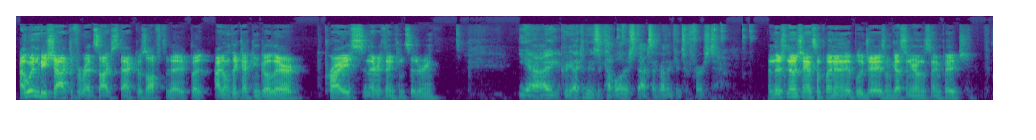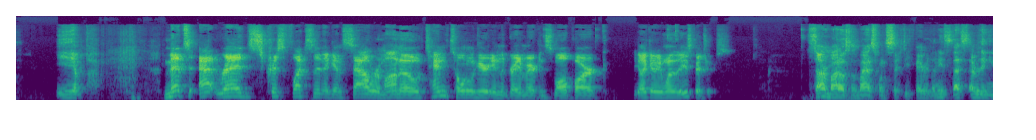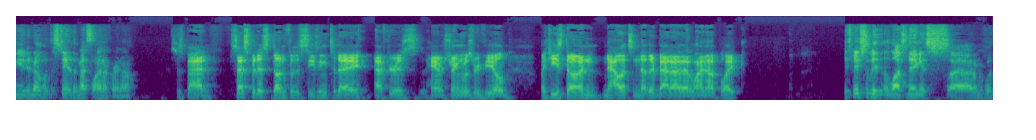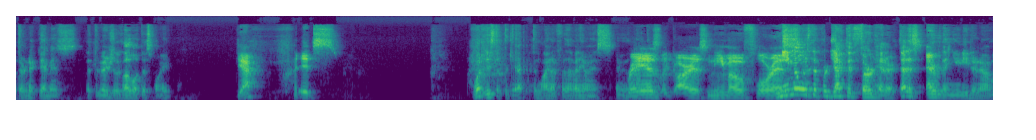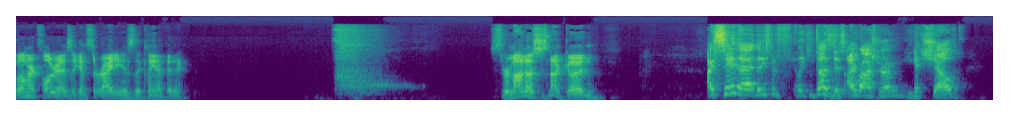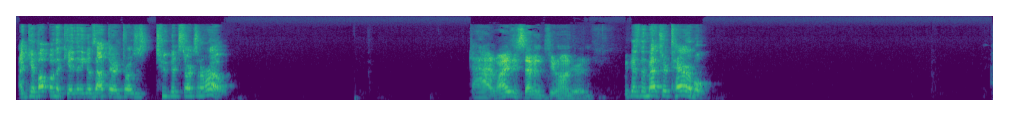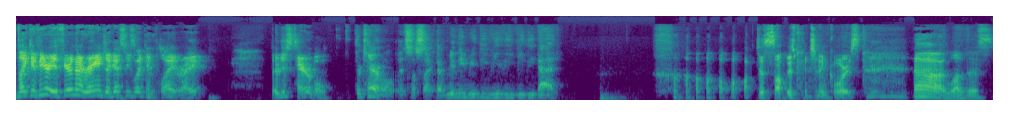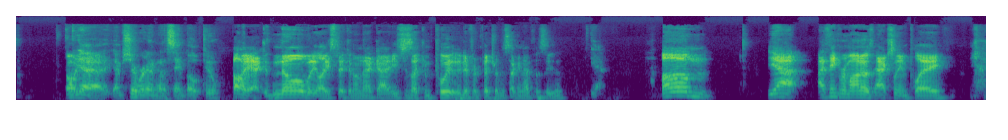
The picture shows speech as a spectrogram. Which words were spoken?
I wouldn't be shocked if a Red Sox stack goes off today, but I don't think I can go there. Price and everything considering. Yeah, I agree. I think there's a couple other stacks I'd rather get to first. And there's no chance I'm playing any of the Blue Jays. I'm guessing you're on the same page. Yep. Mets at Reds, Chris Flexen against Sal Romano. 10 total here in the Great American Small Park. Do you like any one of these pitchers? Sal Romano's the minus 160 favorite. That means that's everything you need to know about the state of the Mets lineup right now. This is bad. Cespedes done for the season today after his hamstring was revealed. Like he's done. Now that's another bat out of that lineup. Like It's basically the Las Vegas, uh, I don't know what their nickname is at the major league level at this point. yeah, it's What is the projected lineup for them, anyways? I mean, Reyes, Lagares, Nimmo, Flores. Nimmo is the projected third hitter. That is everything you need to know. Wilmer Flores against the righty is the cleanup hitter. Romano's is not good. I say that that he's been like he does this. I roster him. He gets shelled. I give up on the kid. Then he goes out there and throws his two good starts in a row. God, why is he seven two hundred? Because the Mets are terrible. Like if you're if you're in that range, I guess he's like in play, right? They're just terrible. They're terrible. It's just like they're really, really, really, really bad. just saw who's pitching in Coors. Oh, I love this. Oh yeah, I'm sure we're gonna be on the same boat too. Oh yeah, because nobody likes picking on that guy. He's just like completely different pitcher in the second half of the season. Yeah. Um. Yeah, I think Romano is actually in play.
